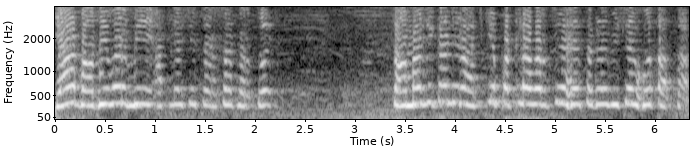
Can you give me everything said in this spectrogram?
या बाबीवर मी आपल्याशी चर्चा करतोय. सामाजिक आणि राजकीय पटलावरचे हे सगळे विषय होत असतात.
